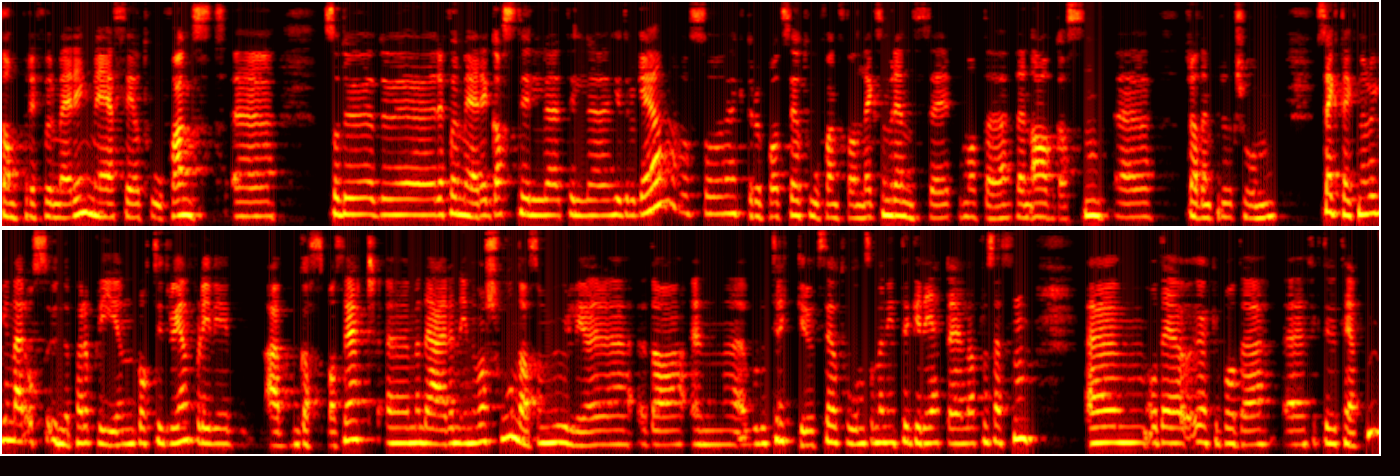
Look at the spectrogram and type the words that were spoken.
dampreformering med CO2-fangst. Eh, så du, du, reformerer gass til, til, hydrogen, og så hekter du på et CO2-fangstanlegg som renser på en måte den avgassen fra den produksjonen. Seggteknologien er også under paraplyen blått hydrogen, fordi vi er gassbasert. Eh, men det er en innovasjon da, som muliggjør da en, hvor du trekker ut CO2-en som en integrert del av prosessen. Um, og det øker både effektiviteten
